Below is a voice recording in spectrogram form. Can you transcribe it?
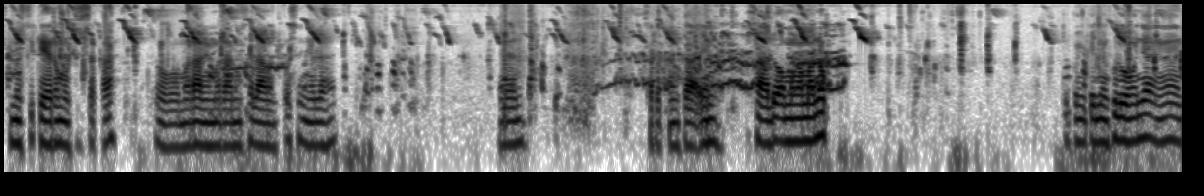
Kamusikero magsasaka. So maraming maraming salamat po sa inyo lahat. Ayan. Sarap ng kain. Salo ang mga manok. Ito po yung kanyang kulungan niya. Yan.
